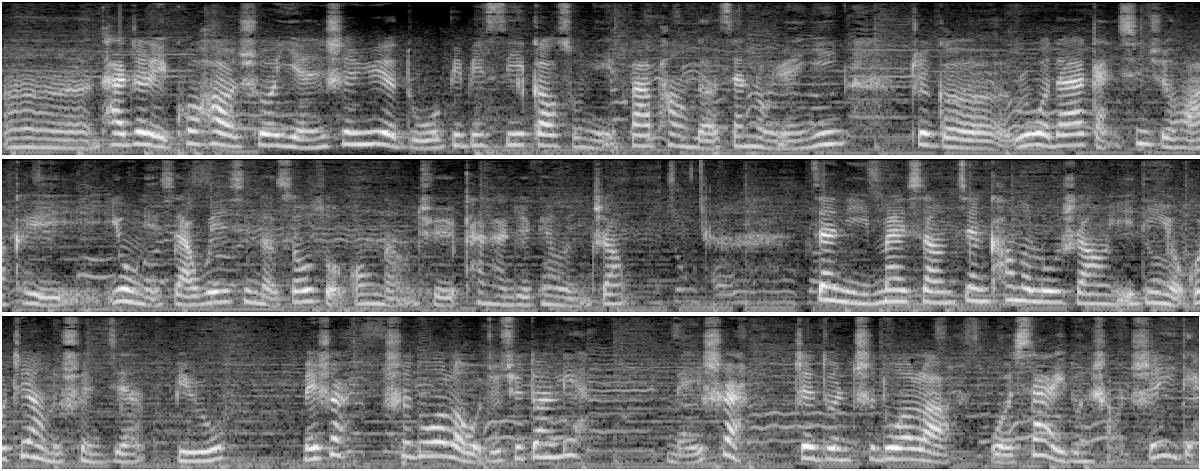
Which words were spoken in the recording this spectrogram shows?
嗯，他这里括号说延伸阅读 BBC 告诉你发胖的三种原因。这个如果大家感兴趣的话，可以用一下微信的搜索功能去看看这篇文章。在你迈向健康的路上，一定有过这样的瞬间，比如，没事儿，吃多了我就去锻炼；没事儿，这顿吃多了，我下一顿少吃一点；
